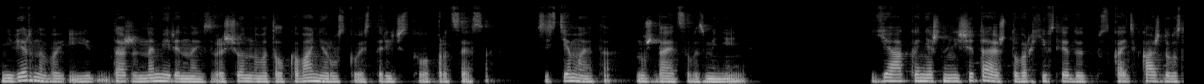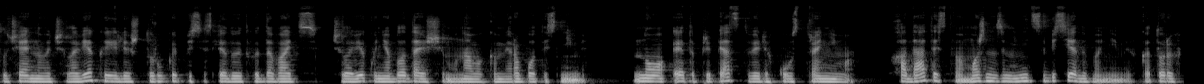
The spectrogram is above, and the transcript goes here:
неверного и даже намеренно извращенного толкования русского исторического процесса. Система эта нуждается в изменении. Я, конечно, не считаю, что в архив следует пускать каждого случайного человека или что рукописи следует выдавать человеку, не обладающему навыками работы с ними. Но это препятствие легко устранимо. Ходатайство можно заменить собеседованиями, в которых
